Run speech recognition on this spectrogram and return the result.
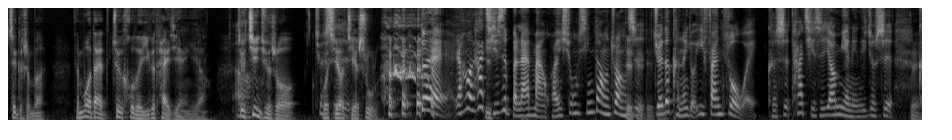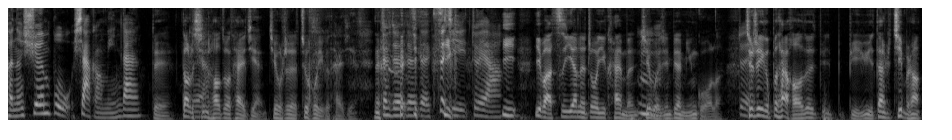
这个什么，在末代最后的一个太监一样，就进去的时候国企要结束了，对。然后他其实本来满怀雄心荡壮志，觉得可能有一番作为，可是他其实要面临的就是可能宣布下岗名单。对，到了清朝做太监，就是最后一个太监。对对对对，自己对啊，一一把字阉了之后一开门，结果已经变民国了。对，就是一个不太好的比喻，但是基本上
